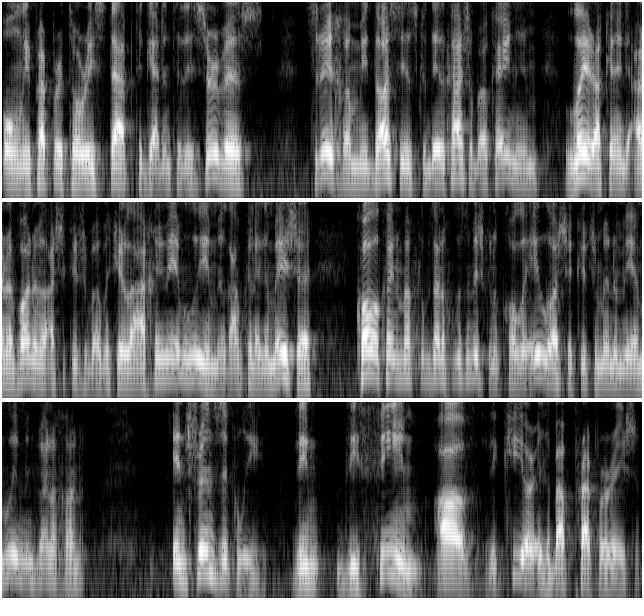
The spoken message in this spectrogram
only preparatory step to get into the service, intrinsically, the, the theme of the kiyur is about preparation.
